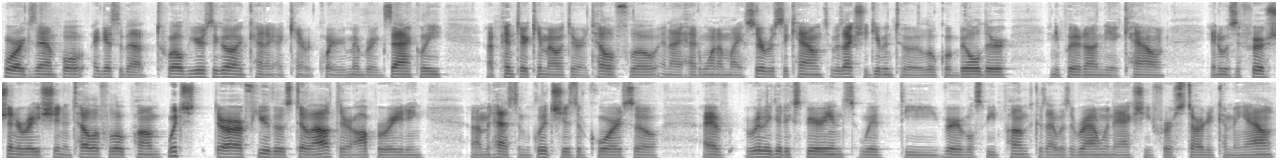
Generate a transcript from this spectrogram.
For example, I guess about 12 years ago, I kind of I can't quite remember exactly. Uh, Pentair came out with their IntelliFlow, and I had one on my service accounts. It was actually given to a local builder, and he put it on the account and it was the first generation IntelliFlow pump, which there are a few of those still out there operating. Um, it has some glitches, of course, so I have really good experience with the variable speed pumps because I was around when they actually first started coming out.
